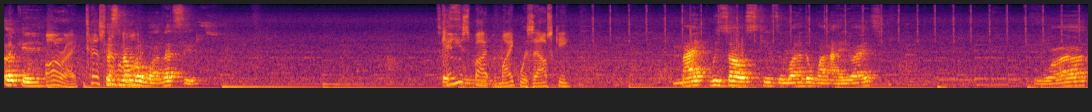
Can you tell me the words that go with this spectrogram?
Okay. All right, test, Test number, number one. one. Let's see. Can you spot Mike Wazowski? Mike Wazowski is the one of the one eye, right? What?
